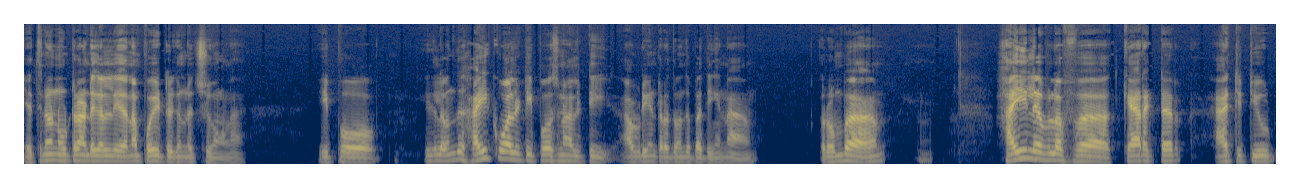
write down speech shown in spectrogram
எத்தனோ நூற்றாண்டுகள் இதெல்லாம் போயிட்டுருக்குன்னு வச்சுக்கோங்களேன். இப்போது இதில் வந்து ஹை குவாலிட்டி பர்சனாலிட்டி அப்படின்றது வந்து பார்த்திங்கன்னா ரொம்ப high level of character attitude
